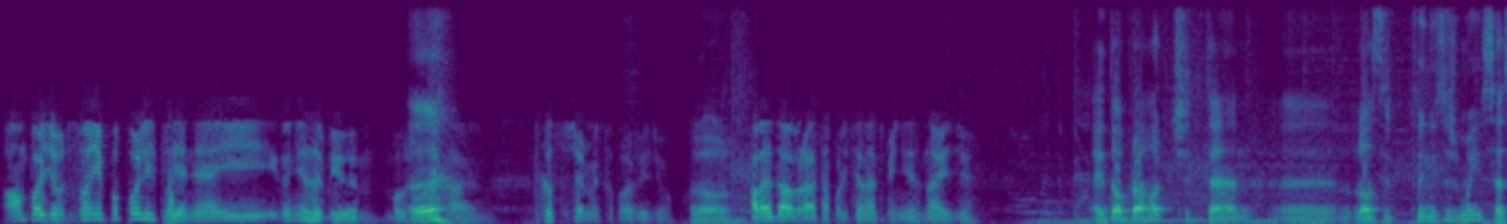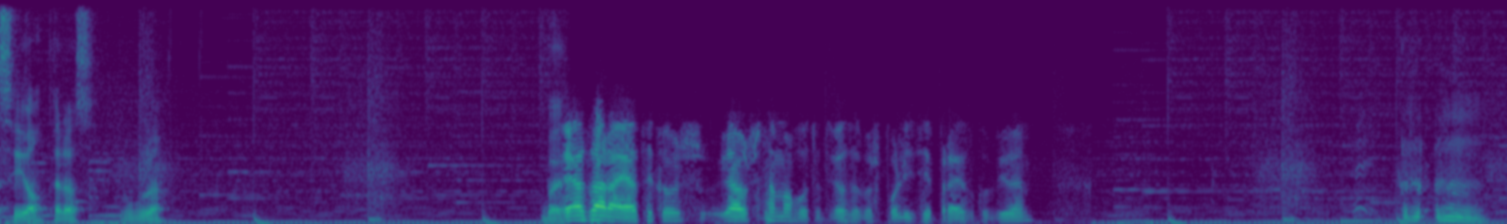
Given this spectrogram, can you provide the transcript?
A on powiedział, dzwonię po policję, nie? I go nie zabiłem, bo już Ech. odjechałem. Tylko słyszałem, jak to powiedział. Lol. Ale dobra, ta policja nawet mnie nie znajdzie. Ej, dobra, chodźcie ten. Yy, Lozy, ty nie jesteś w mojej sesji, o? Teraz? W ogóle. Bo To ja zara, ja tylko już... Ja już samochód odwiozę, bo już policję prawie zgubiłem.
